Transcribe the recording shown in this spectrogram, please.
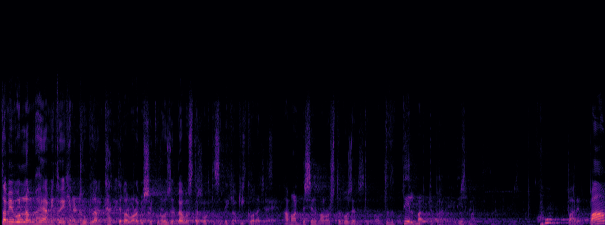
তো আমি বললাম, ভাই, আমি তো এখানে ঢুকলাম, থাকতে পারব না বেশি কোনো ব্যবস্থা করতেছে, দেখি কি করা যায়। আমার দেশের মানুষ তো বোঝেন তো, অন্তত তেল মারতে পারে খুব পারে, পাম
